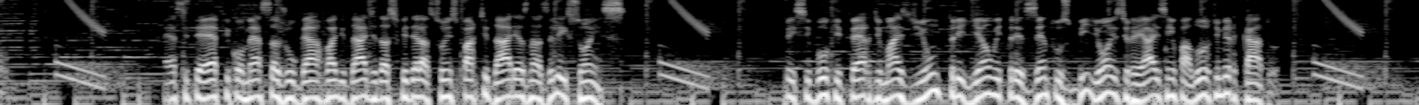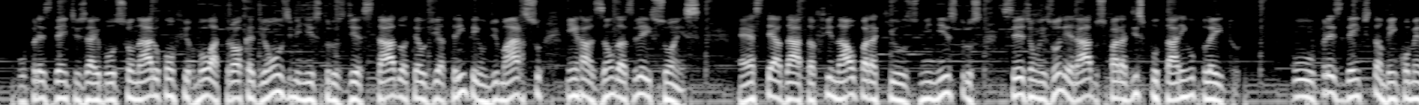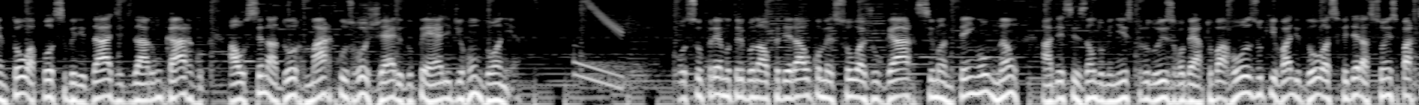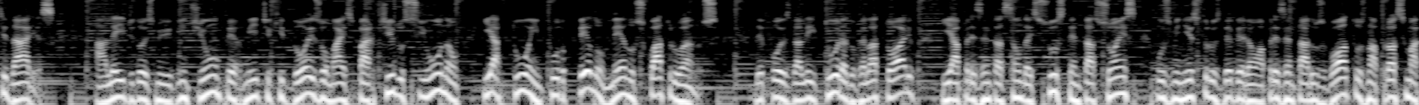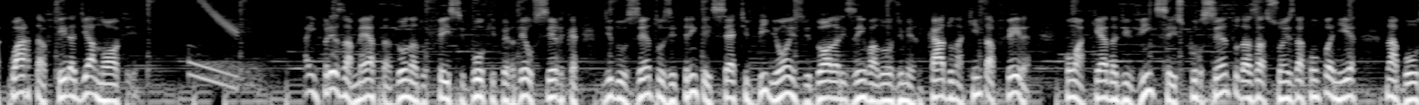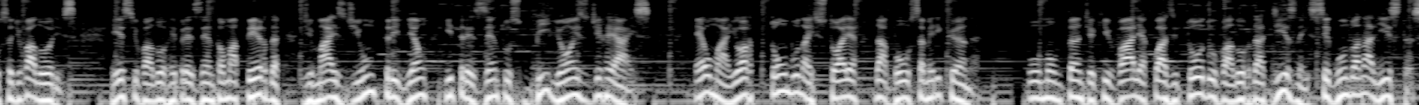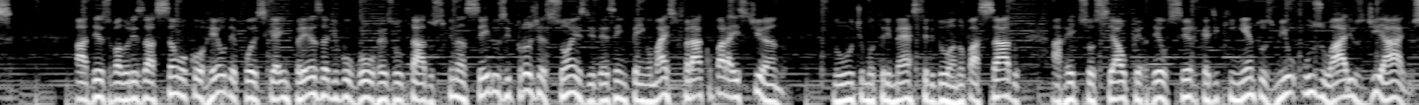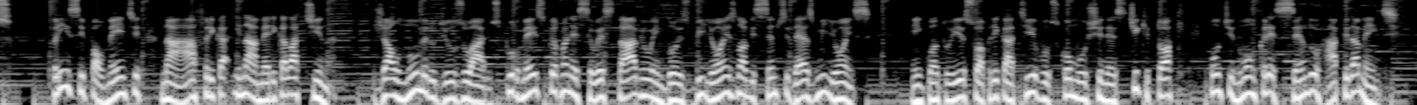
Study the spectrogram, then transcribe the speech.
STF começa a julgar validade das federações partidárias nas eleições. Facebook perde mais de 1 trilhão e 300 bilhões de reais em valor de mercado. O presidente Jair Bolsonaro confirmou a troca de 11 ministros de Estado até o dia 31 de março em razão das eleições. Esta é a data final para que os ministros sejam exonerados para disputarem o pleito. O presidente também comentou a possibilidade de dar um cargo ao senador Marcos Rogério, do PL de Rondônia. O Supremo Tribunal Federal começou a julgar se mantém ou não a decisão do ministro Luiz Roberto Barroso, que validou as federações partidárias. A lei de 2021 permite que dois ou mais partidos se unam e atuem por pelo menos quatro anos. Depois da leitura do relatório e a apresentação das sustentações, os ministros deverão apresentar os votos na próxima quarta-feira, dia 9. A empresa Meta, dona do Facebook, perdeu cerca de 237 bilhões de dólares em valor de mercado na quinta-feira, com a queda de 26% das ações da companhia na Bolsa de Valores. Esse valor representa uma perda de mais de 1 trilhão e 300 bilhões de reais. É o maior tombo na história da Bolsa Americana. O montante equivale a quase todo o valor da Disney, segundo analistas. A desvalorização ocorreu depois que a empresa divulgou resultados financeiros e projeções de desempenho mais fraco para este ano. No último trimestre do ano passado, a rede social perdeu cerca de 500 mil usuários diários, principalmente na África e na América Latina. Já o número de usuários por mês permaneceu estável em 2 bilhões 910 milhões. Enquanto isso, aplicativos como o chinês TikTok continuam crescendo rapidamente.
